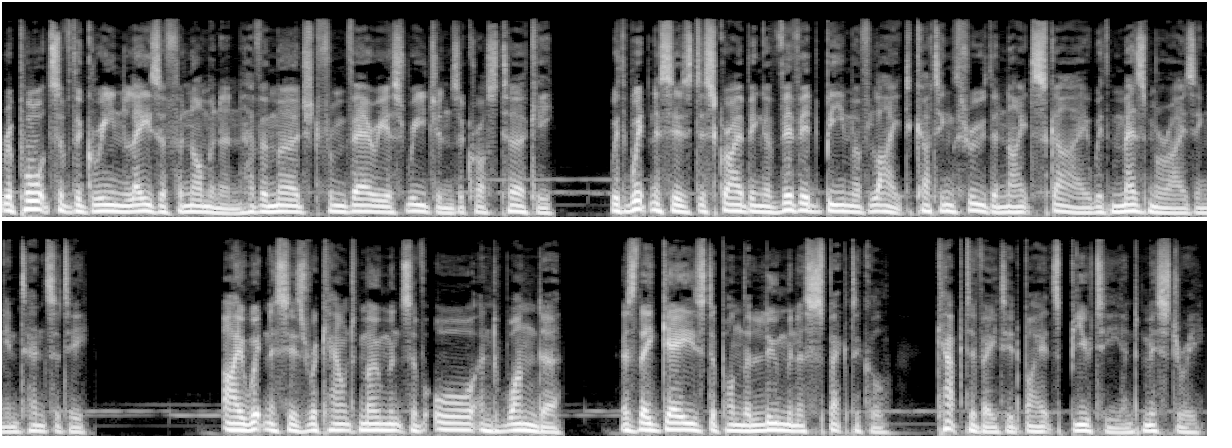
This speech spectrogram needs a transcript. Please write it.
Reports of the green laser phenomenon have emerged from various regions across Turkey, with witnesses describing a vivid beam of light cutting through the night sky with mesmerizing intensity. Eyewitnesses recount moments of awe and wonder as they gazed upon the luminous spectacle, captivated by its beauty and mystery.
